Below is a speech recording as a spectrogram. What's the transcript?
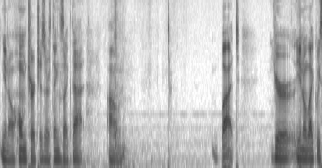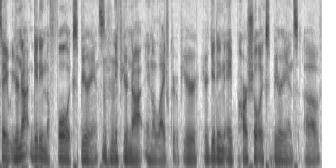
you know, home churches or things like that." Um, but you're you know like we say you're not getting the full experience if you're not in a life group you're you're getting a partial experience of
